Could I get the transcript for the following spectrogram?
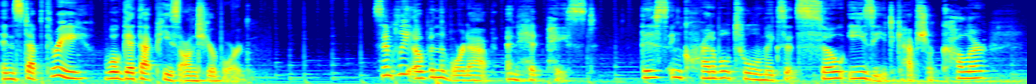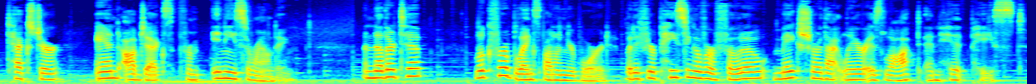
In step three, we'll get that piece onto your board. Simply open the board app and hit paste. This incredible tool makes it so easy to capture color, texture, and objects from any surrounding. Another tip Look for a blank spot on your board, but if you're pasting over a photo, make sure that layer is locked and hit paste.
